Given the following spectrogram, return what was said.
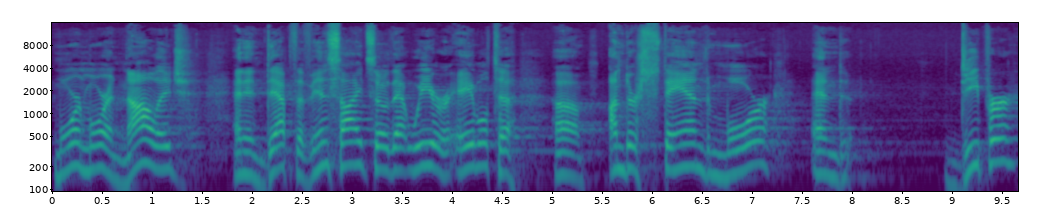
More and more in knowledge and in depth of insight so that we are able to uh, understand more and deeper.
